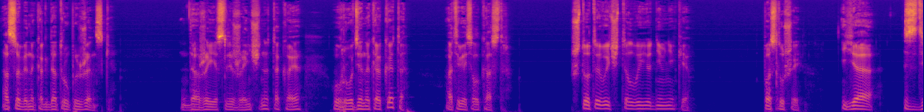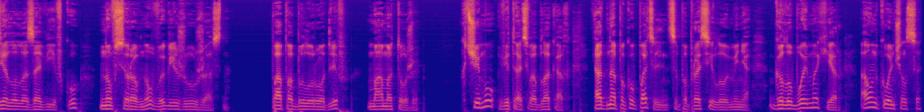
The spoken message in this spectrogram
особенно когда трупы женские. Даже если женщина такая уродина, как эта, ответил Кастро. Что ты вычитал в ее дневнике? Послушай, я сделала завивку, но все равно выгляжу ужасно. Папа был уродлив, мама тоже. К чему витать в облаках? Одна покупательница попросила у меня голубой махер, а он кончился.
